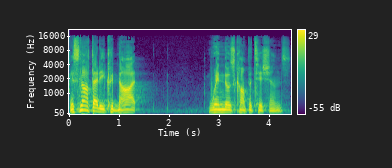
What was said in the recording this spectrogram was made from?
It's not that he could not win those competitions.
